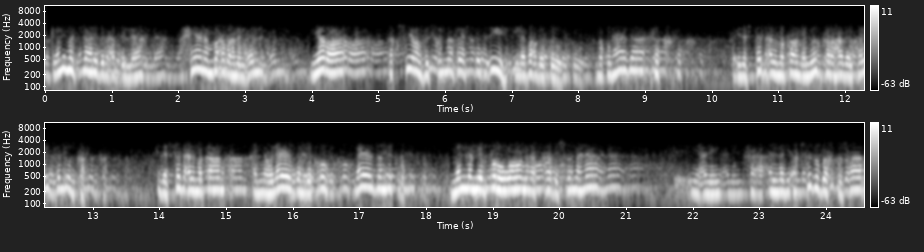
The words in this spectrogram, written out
فكلمة سهل بن عبد الله أحيانا بعض أهل العلم يرى تقصيرا في السنة فيستدعيه إلى بعض القيود. نقول هذا فقه. فإذا استدعى المقام أن يذكر هذا القيد فليذكر. إذا استدعى المقام أنه لا يلزم ذكره لا يلزم ذكره. من لم يذكره وهو من أصحاب السنة لا. يعني الذي أقصده باختصار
